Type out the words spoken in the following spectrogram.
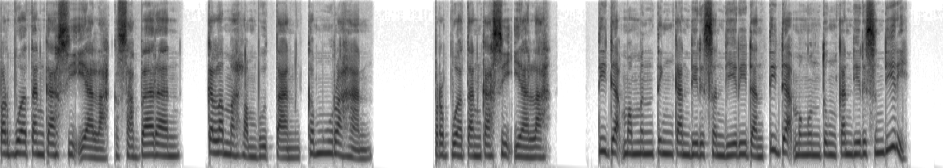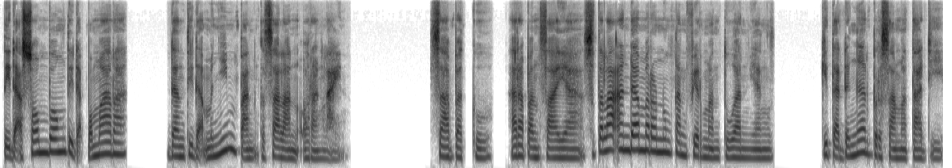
Perbuatan kasih ialah kesabaran, kelemah lembutan, kemurahan. Perbuatan kasih ialah tidak mementingkan diri sendiri dan tidak menguntungkan diri sendiri, tidak sombong, tidak pemarah, dan tidak menyimpan kesalahan orang lain. Sahabatku, harapan saya setelah Anda merenungkan firman Tuhan yang kita dengar bersama tadi,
